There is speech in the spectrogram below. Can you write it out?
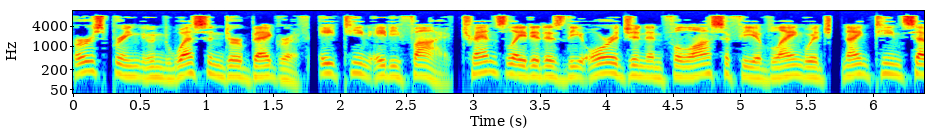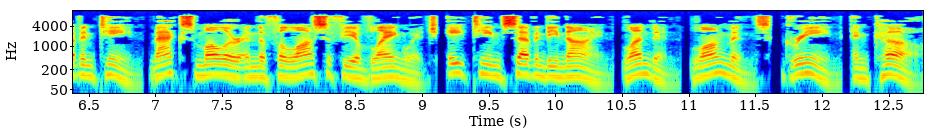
Ursprung und Wesen der Begriff, 1885 translated as The Origin and Philosophy of Language, 1917 Max Muller and the Philosophy of Language, 1879, London, Longmans, Green, and Co.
